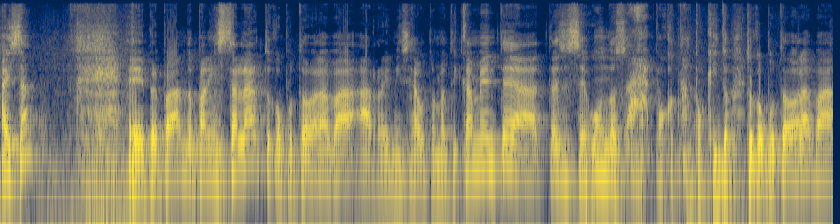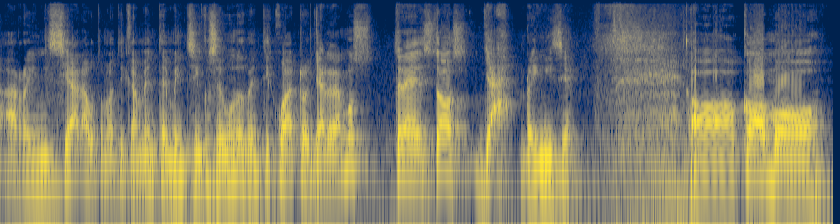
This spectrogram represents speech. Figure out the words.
Ahí está. Eh, preparando para instalar, tu computadora va a reiniciar automáticamente a 13 segundos, ah, poco, tan poquito. Tu computadora va a reiniciar automáticamente en 25 segundos, 24, ya le damos 3, 2, ya, reinicia. Oh, ¿cómo?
